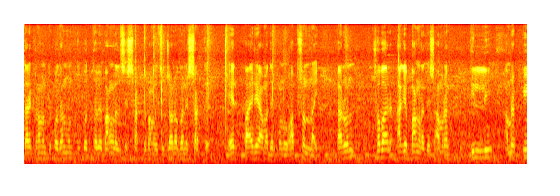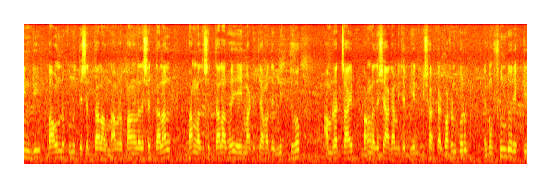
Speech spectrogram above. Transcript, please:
তারেক রহমানকে প্রধানমন্ত্রী করতে হবে বাংলাদেশের স্বার্থে, বাংলাদেশের জনগণের স্বার্থে। এর বাইরে আমাদের কোনো অপশন নাই। কারণ সবার আগে বাংলাদেশ। আমরা দিল্লি, আমরা পিন্ডি বা অন্য কোনো দেশের দালাল না। আমরা বাংলাদেশের দালাল বাংলাদেশের দালাল হয়ে এই মাটিতে আমাদের মৃত্যু হোক। আমরা চাই বাংলাদেশে আগামীতে বিএনপি সরকার গঠন করুক এবং সুন্দর একটি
